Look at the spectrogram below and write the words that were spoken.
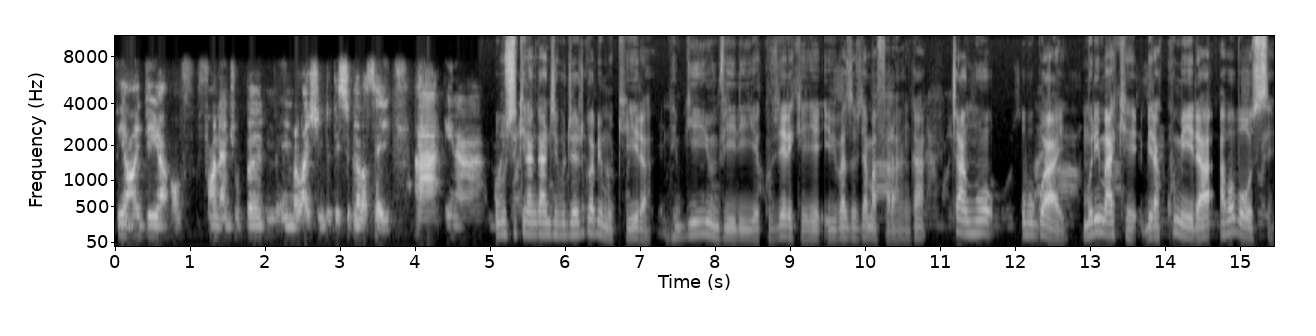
the idea of financial burden in relation to disability uh, in a ubushikiranganji bujejwe abimukira ntibwiyumviriye ku vyerekeye ibibazo vy'amafaranga canke ubugwayi. Muri make birakumira abo bose.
